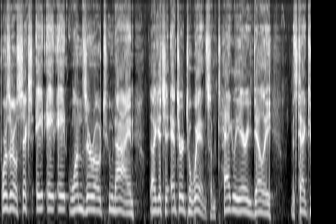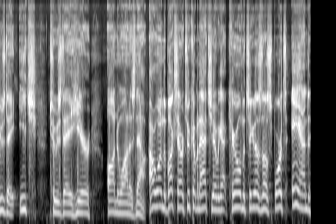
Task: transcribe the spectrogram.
406 888 1029. That'll get you entered to win some Tagliare Deli. It's Tag Tuesday each Tuesday here on Nuanez Now. Hour one, the Bucks. Hour two coming at you. We got Carol and the Chicken Doesn't Know Sports and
